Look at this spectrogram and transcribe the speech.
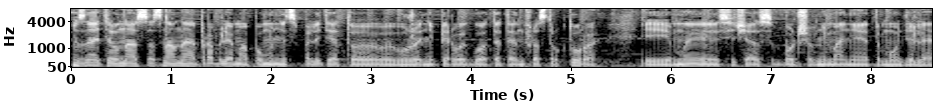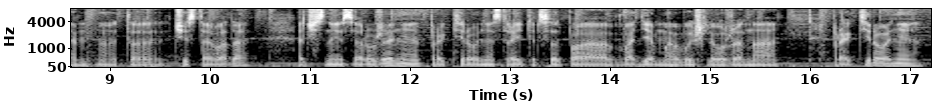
Вы знаете, у нас основная проблема по муниципалитету уже не первый год – это инфраструктура. И мы сейчас больше внимания этому уделяем. Это чистая вода, очистные сооружения, проектирование строительства. По воде мы вышли уже на проектирование Э,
